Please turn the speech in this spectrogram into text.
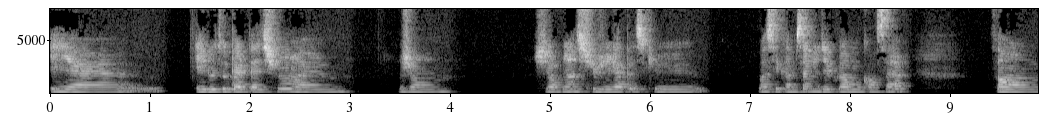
et, et l'autopalpation j'en reviens à ce sujet là parce que moi c'est comme ça que j'ai découvert mon cancer enfin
